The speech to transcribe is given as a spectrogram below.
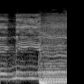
wake me up.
